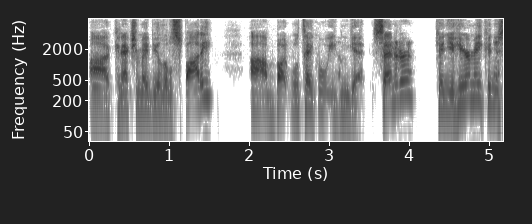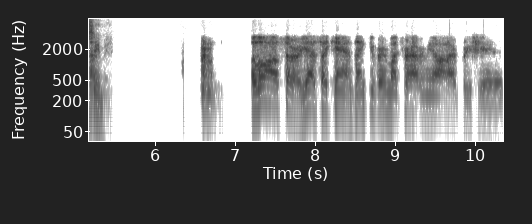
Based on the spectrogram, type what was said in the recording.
Uh, connection may be a little spotty, uh, but we'll take what we can get. Senator, can you hear me? Can you see me? Aloha, sir. Yes, I can. Thank you very much for having me on. I appreciate it.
